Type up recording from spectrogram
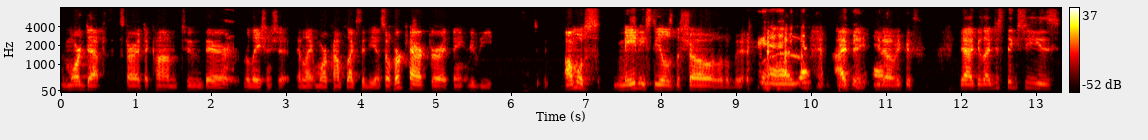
more depth started to come to their relationship and like more complexity. And so her character, I think, really almost maybe steals the show a little bit. Yeah, yeah. I think, you know, because yeah, because I just think she's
